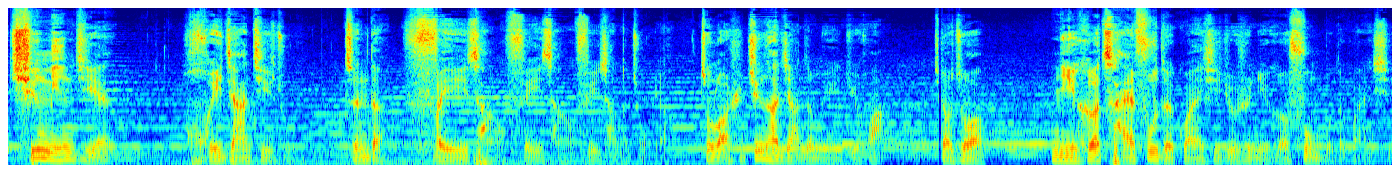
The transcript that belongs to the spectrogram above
清明节回家祭祖，真的非常非常非常的重要。周老师经常讲这么一句话，叫做。你和财富的关系就是你和父母的关系，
